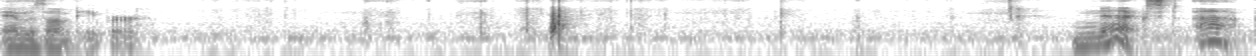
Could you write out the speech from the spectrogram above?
Amazon paper. Next up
